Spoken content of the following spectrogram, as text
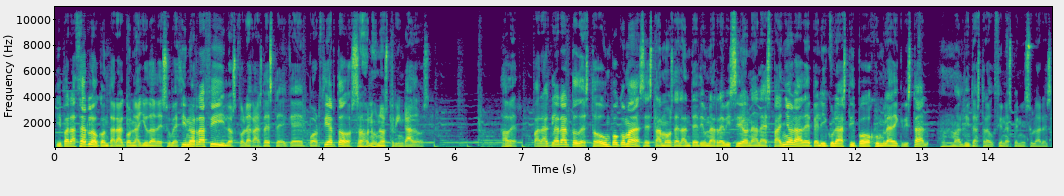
Y para hacerlo contará con la ayuda de su vecino Rafi y los colegas de este, que por cierto son unos pringados. A ver, para aclarar todo esto un poco más, estamos delante de una revisión a la española de películas tipo Jungla de Cristal. Malditas traducciones peninsulares.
